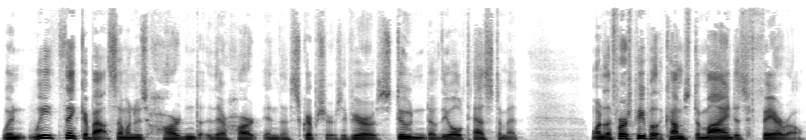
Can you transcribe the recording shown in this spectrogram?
When we think about someone who's hardened their heart in the scriptures, if you're a student of the Old Testament, one of the first people that comes to mind is Pharaoh.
